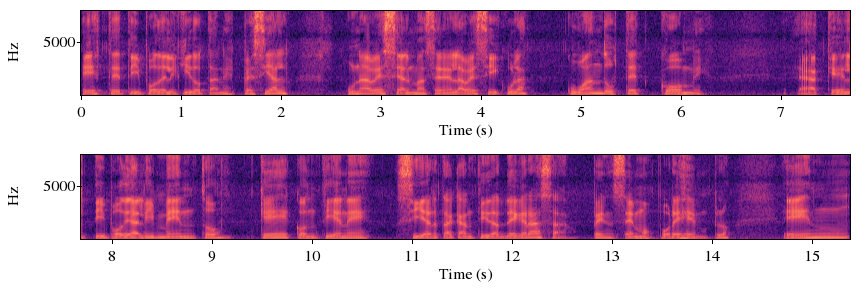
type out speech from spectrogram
este tipo de líquido tan especial. Una vez se almacena en la vesícula, cuando usted come aquel tipo de alimento que contiene cierta cantidad de grasa, pensemos por ejemplo en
